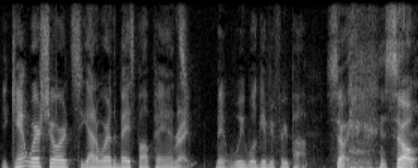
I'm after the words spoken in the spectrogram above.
You can't wear shorts. You got to wear the baseball pants. Right. But we will give you free pop. So, so,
